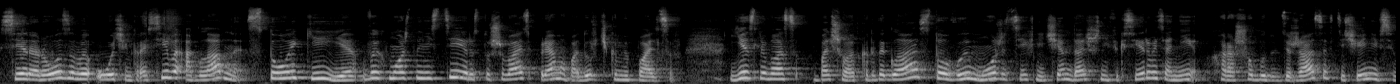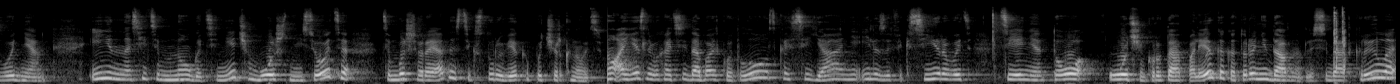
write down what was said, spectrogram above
серо-розовые, очень красивые, а главное стойкие. Вы их можете нанести и растушевать прямо подушечками пальцев. Если у вас большой открытый глаз, то вы можете их ничем дальше не фиксировать, они хорошо будут держаться в течение всего дня. И не наносите много теней, чем больше нанесете, тем больше вероятность текстуру века подчеркнуть. Ну а если вы хотите добавить какое-то лоское сияние или зафиксировать тени, то очень крутая палетка, которую недавно для себя открыла,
